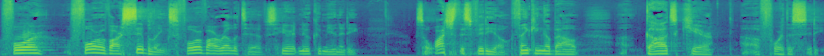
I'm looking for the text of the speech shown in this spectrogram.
four, four of our siblings, four of our relatives here at New Community. So watch this video thinking about uh, God's care uh, for the city.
